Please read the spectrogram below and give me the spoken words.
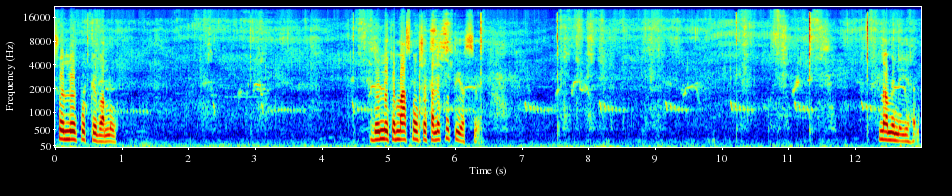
শরীরের পক্ষে ভালো। দিল্লিকে মাছ, মাংস খালে ক্ষতি আছে। নামে নেই এখানে।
